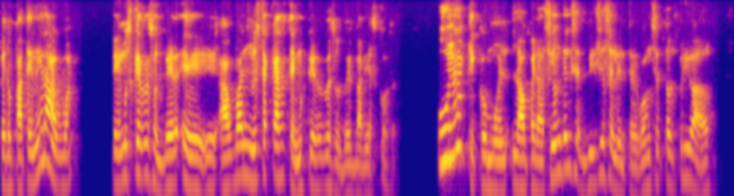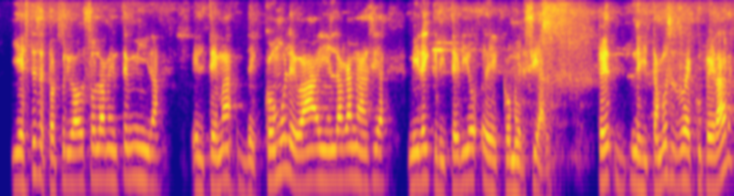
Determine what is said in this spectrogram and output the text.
Pero para tener agua, tenemos que resolver eh, agua en nuestra casa, tenemos que resolver varias cosas. Una, que como la operación del servicio se le entregó a un sector privado, y este sector privado solamente mira el tema de cómo le va ahí en la ganancia, mira el criterio comercial. Entonces necesitamos recuperar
